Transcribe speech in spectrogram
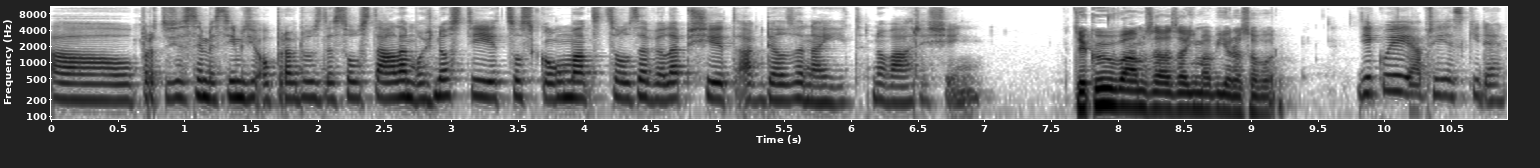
uh, protože si myslím, že opravdu zde jsou stále možnosti, co zkoumat, co lze vylepšit a kde lze najít nová řešení. Děkuji vám za zajímavý rozhovor. Děkuji a přeji hezký den.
